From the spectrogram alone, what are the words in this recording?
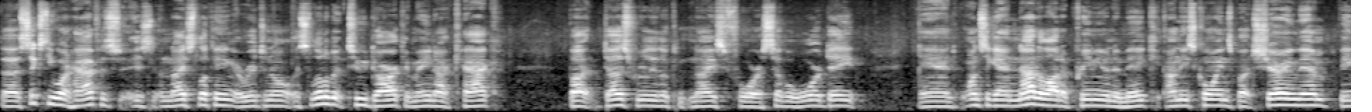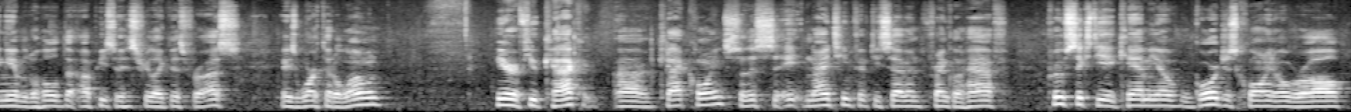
The 61 half is, is a nice looking original. It's a little bit too dark. It may not cack, but does really look nice for a Civil War date. And once again, not a lot of premium to make on these coins, but sharing them, being able to hold a piece of history like this for us is worth it alone. Here are a few CAC, uh, CAC coins. So this is 1957 Franklin half, proof 68 cameo, gorgeous coin overall,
